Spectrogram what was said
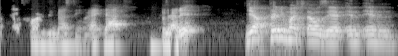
as far as investing, right? That was that it? Yeah, pretty much that was it. And and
